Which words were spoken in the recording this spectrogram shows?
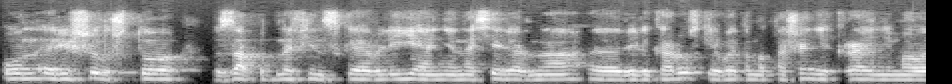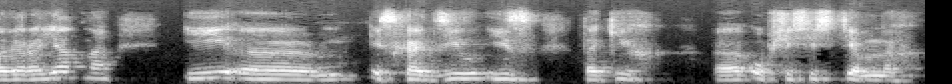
он решил, что западнофинское влияние на северно-великорусский в этом отношении крайне маловероятно, и э, исходил из таких э, общесистемных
